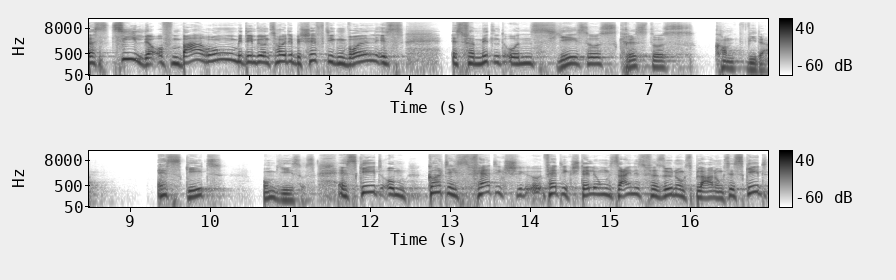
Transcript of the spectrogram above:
Das Ziel der Offenbarung, mit dem wir uns heute beschäftigen wollen, ist, es vermittelt uns, Jesus Christus kommt wieder. Es geht um Jesus. Es geht um Gottes Fertigstellung seines Versöhnungsplanungs. Es geht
